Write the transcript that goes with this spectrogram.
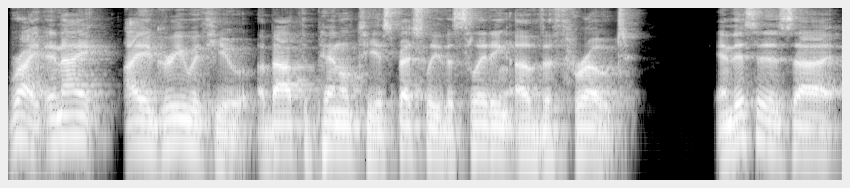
Right. And I, I agree with you about the penalty, especially the slitting of the throat. And this is uh,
